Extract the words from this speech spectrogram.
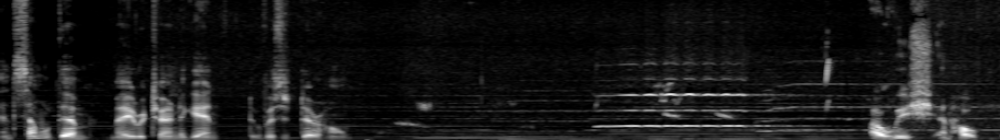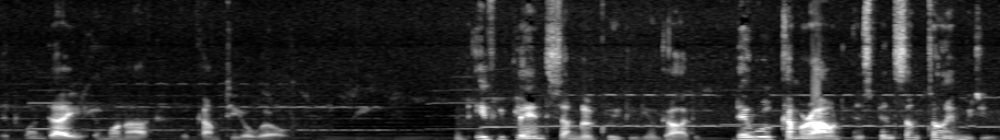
and some of them may return again to visit their home. I wish and hope that one day a monarch will come to your world. And if you plant some milkweed in your garden, they will come around and spend some time with you.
